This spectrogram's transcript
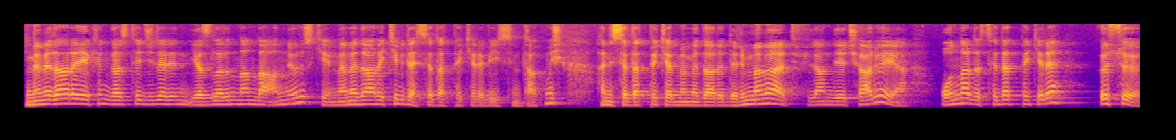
Mehmet Ağar'a yakın gazetecilerin yazılarından da anlıyoruz ki Mehmet Ağar ekibi de Sedat Peker'e bir isim takmış. Hani Sedat Peker Mehmet Ağar'ı derin Mehmet filan diye çağırıyor ya. Onlar da Sedat Peker'e ÖSÖ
